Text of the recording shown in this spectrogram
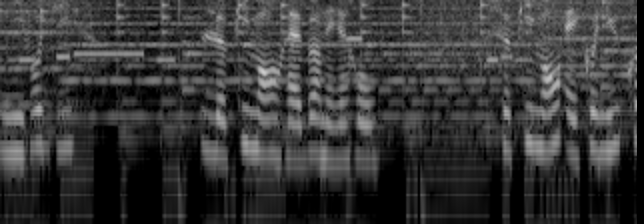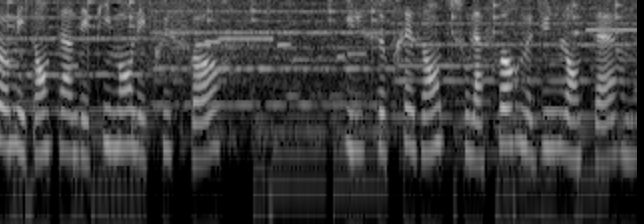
Niveau 10, le piment habanero. Ce piment est connu comme étant un des piments les plus forts. Il se présente sous la forme d'une lanterne.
